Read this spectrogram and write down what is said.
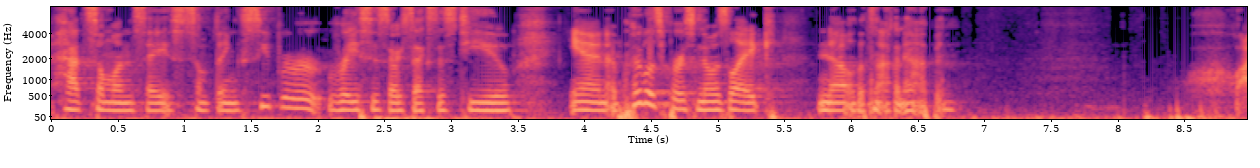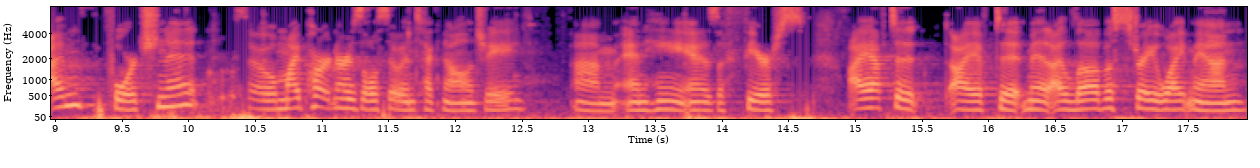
had someone say something super racist or sexist to you, and a privileged person was like, "No, that's not going to happen." I'm fortunate. So my partner is also in technology, um, and he is a fierce. I have to. I have to admit, I love a straight white man.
